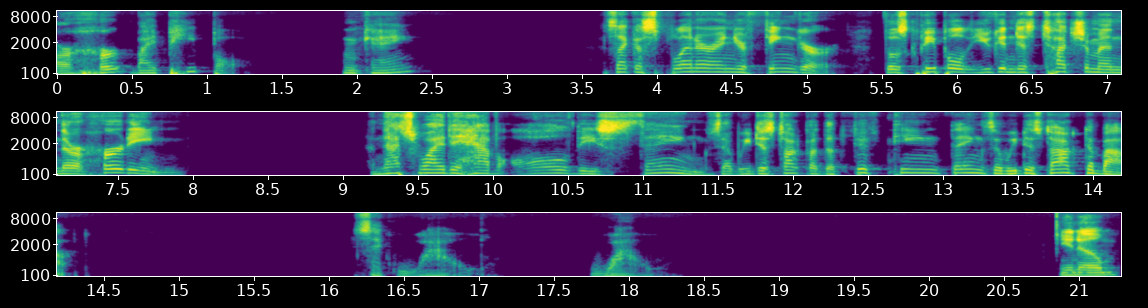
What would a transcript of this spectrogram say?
are hurt by people. Okay? It's like a splinter in your finger. Those people, you can just touch them and they're hurting. And that's why they have all these things that we just talked about, the 15 things that we just talked about. It's like, wow, wow. You know,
